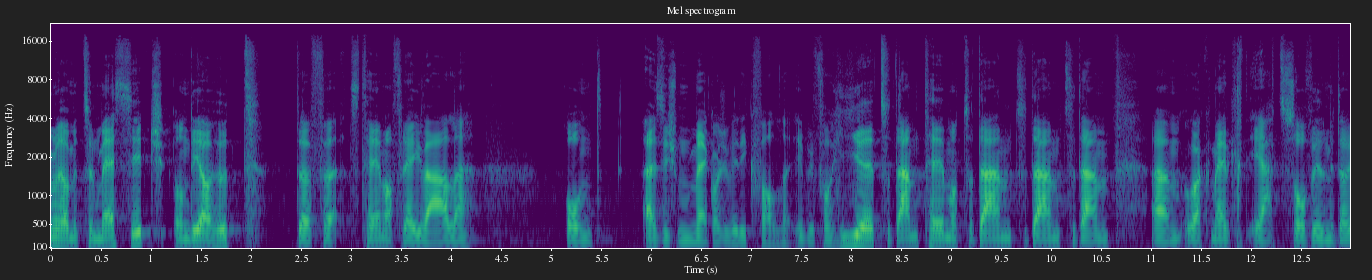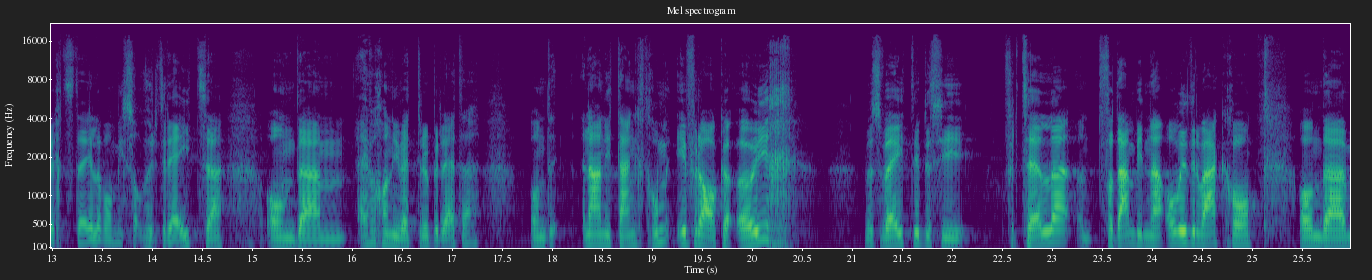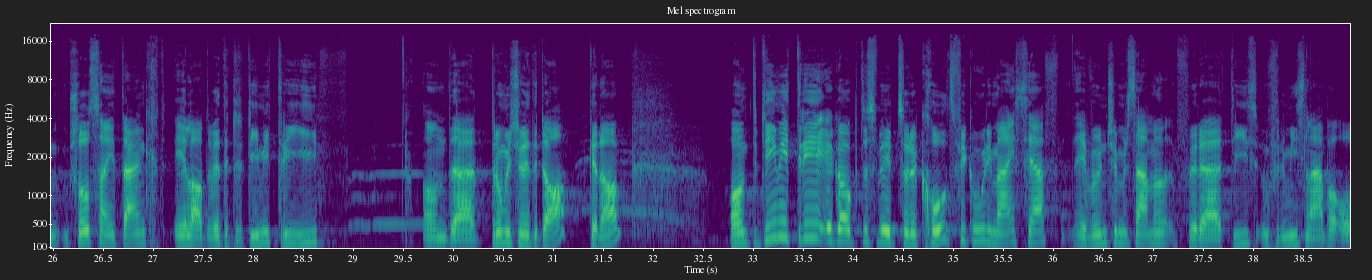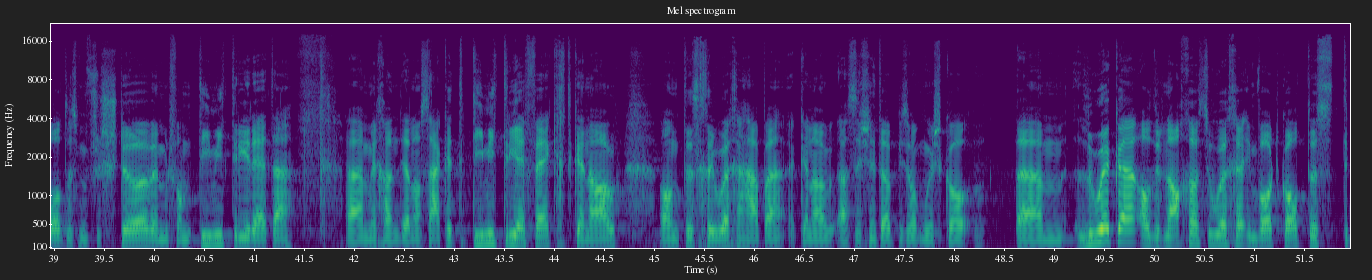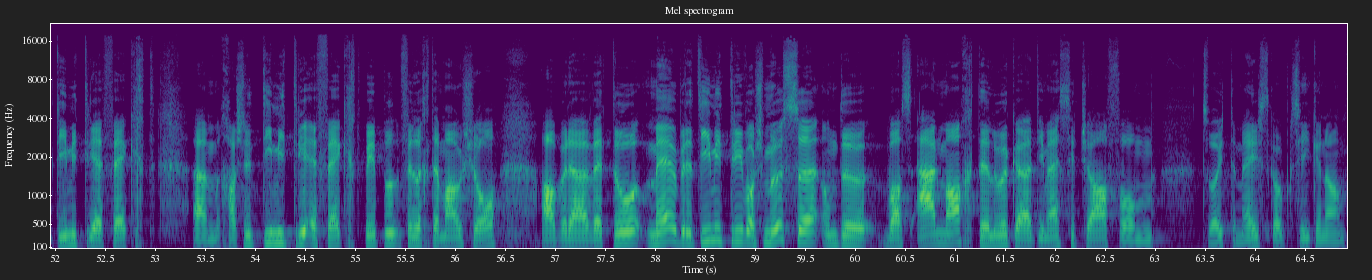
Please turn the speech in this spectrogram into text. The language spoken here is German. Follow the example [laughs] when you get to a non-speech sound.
wir kommen zur Message und ich habe heute das Thema frei wählen und es ist mir mega schwierig gefallen. Ich bin von hier zu dem Thema, zu dem, zu dem, zu dem ähm, und habe gemerkt, ich hätte so viel mit euch zu teilen, was mich so würde reizen und ähm, einfach kann ich darüber reden und dann habe ich gedacht, komm, ich frage euch, was wollt ihr, dass ich erzähle und von dem bin ich auch wieder weggekommen und ähm, am Schluss habe ich gedacht, ich lade wieder den Dimitri ein und äh, darum ist er wieder da, genau. Und der Dimitri, ich glaube, das wird zu einer Kultfigur im ICF. Ich wünsche mir zusammen für äh, dies und für mein Leben auch, dass wir verstehen, wenn wir vom Dimitri reden. Äh, wir können ja noch sagen, der Dimitri-Effekt, genau. Und das ein bisschen haben. Genau, also es ist nicht etwas, was du musst gehen ähm, schauen oder nachsuchen im Wort Gottes, der Dimitri-Effekt. Ähm, kannst nicht Dimitri-Effekt, Bibel vielleicht einmal schon, aber äh, wenn du mehr über Dimitri wissen und äh, was er macht, dann schau äh, die Message an vom 2. Mai, glaube ich, genau.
